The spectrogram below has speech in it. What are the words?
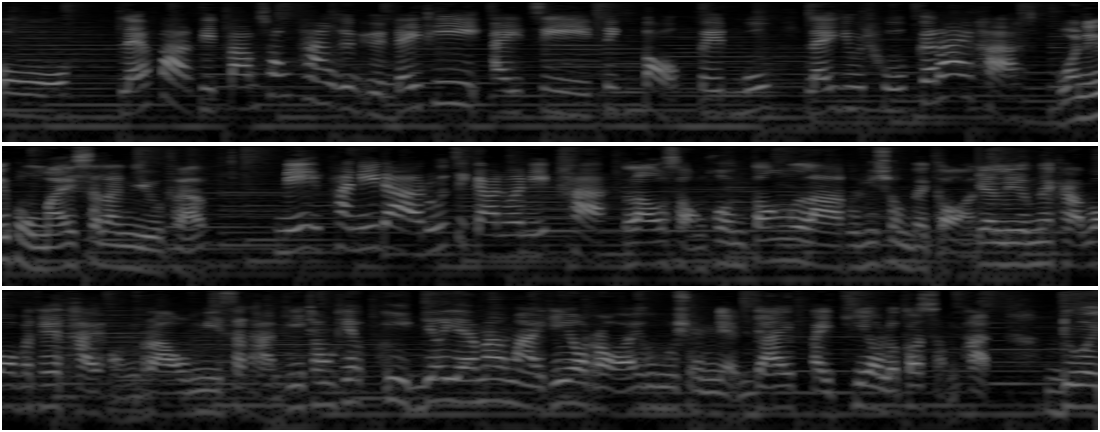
.co และฝากติดตามช่องทางอื่น ๆ ได้ที่ IG TikTok Facebook และ YouTube ก็ได้ค่ะ วันนี้ผมไมค์สลันยูครับ นิพนิดารุจิการวณิชค่ะ เราสองคนต้องลาคุณผู้ชมไปก่อน อย่าลืมนะครับว่าประเทศไทยของเรามีสถานที่ท่องเที่ยวอีกเยอะแยะมากมายที่รอให้คุณผู้ชมเนี่ยได้ไปเที่ยวแล้วก็สัมผัสด้วย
